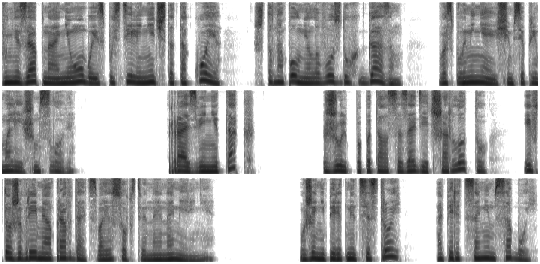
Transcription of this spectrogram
Внезапно они оба испустили нечто такое, что наполнило воздух газом, воспламеняющимся при малейшем слове. «Разве не так?» Жуль попытался задеть Шарлотту и в то же время оправдать свое собственное намерение. Уже не перед медсестрой, а перед самим собой.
